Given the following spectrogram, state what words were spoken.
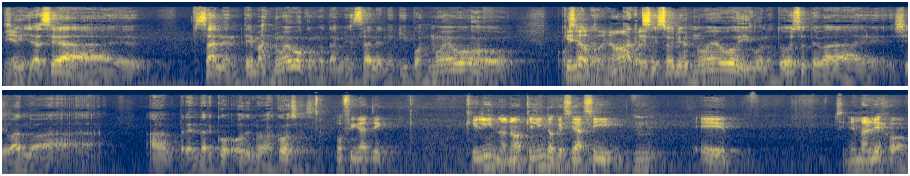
sí, ya sea... Eh, salen temas nuevos, como también salen equipos nuevos o, Qué loco, ¿no? accesorios nuevos y bueno, todo eso te va eh, llevando a, a aprender de nuevas cosas. Vos fíjate, qué lindo, ¿no? Qué lindo que sea así. Eh, sin ir más lejos,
